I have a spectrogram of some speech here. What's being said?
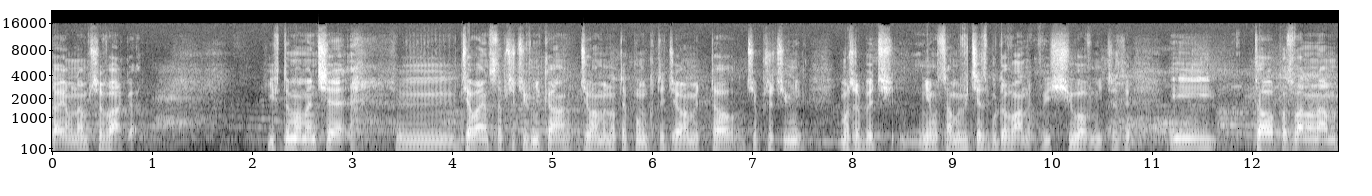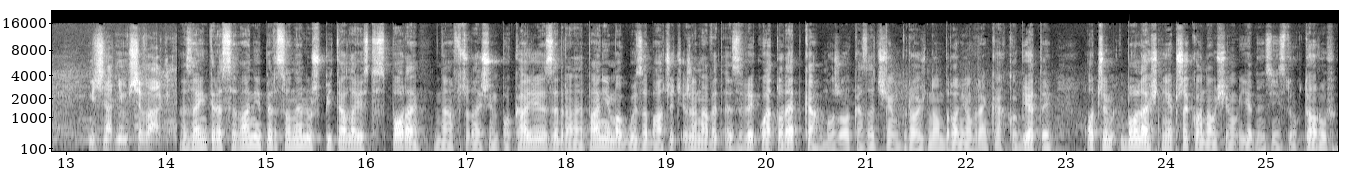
dają nam przewagę. I w tym momencie, działając na przeciwnika, działamy na te punkty. Działamy to, gdzie przeciwnik może być niesamowicie zbudowany, wyjść z siłowni. Czy, I to pozwala nam mieć nad nim przewagę. zainteresowanie personelu szpitala jest spore. Na wczorajszym pokazie zebrane panie mogły zobaczyć, że nawet zwykła torebka może okazać się groźną bronią w rękach kobiety, o czym boleśnie przekonał się jeden z instruktorów.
